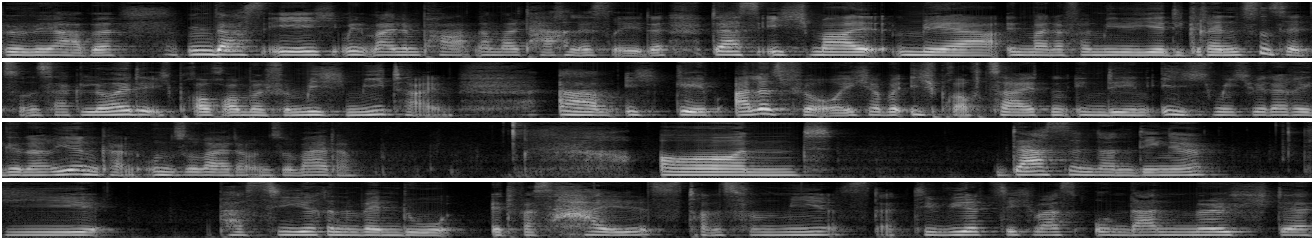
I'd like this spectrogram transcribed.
bewerbe, dass ich mit meinem Partner mal Tacheles rede, dass ich mal mehr in meiner Familie die Grenzen setze und sage, Leute, ich brauche auch mal für mich Me-Time. Ähm, ich gebe alles für euch, aber ich brauche Zeiten, in denen ich mich wieder regenerieren kann und so weiter und so weiter. Und das sind dann Dinge, die passieren, wenn du etwas heilst, transformierst, aktiviert sich was und dann möchte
